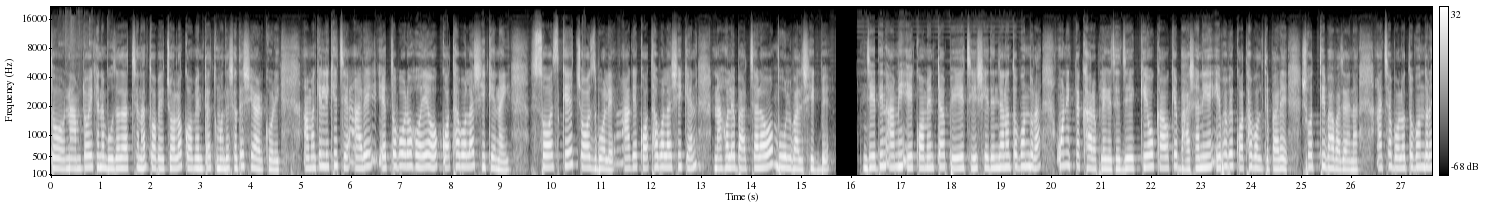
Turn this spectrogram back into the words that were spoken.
তো নামটাও এখানে বোঝা যাচ্ছে না, তবে চলো কমেন্টটা তোমাদের সাথে শেয়ার করি। আমাকে লিখেছে, আরে, এত বড় হয়েও কথা বলা শিখে নাই। সসকে চস বলে, আগে কথা বলা শিখেন, না হলে বাচ্চারাও ভুলভাল শিখবে। যেদিন আমি এই কমেন্টটা পেয়েছি, সেদিন জানো তো বন্ধুরা, অনেকটা খারাপ লেগেছে যে কেউ কাউকে ভাষা নিয়ে এভাবে কথা বলতে পারে, সত্যি ভাবা যায় না। আচ্ছা বলো তো বন্ধুরা,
